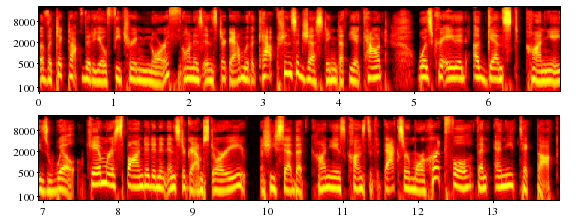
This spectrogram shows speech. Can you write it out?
of a TikTok video featuring North on his Instagram with a caption suggesting that the account was created against Kanye's will. Kim responded in an Instagram story. She said that Kanye's constant attacks are more hurtful than any TikTok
